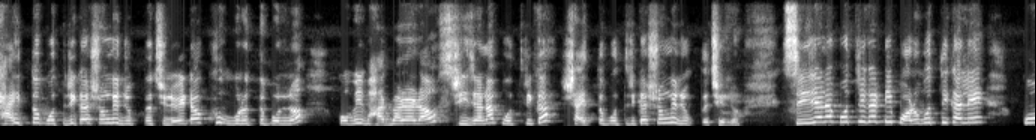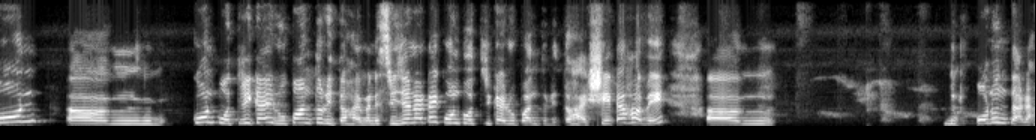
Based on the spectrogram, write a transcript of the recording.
সাহিত্য পত্রিকার সঙ্গে যুক্ত ছিল। এটাও খুব গুরুত্বপূর্ণ। কবি ভারভারা রাও সৃজনা পত্রিকা, সাহিত্য পত্রিকার সঙ্গে যুক্ত ছিল। সৃজনা পত্রিকাটি পরবর্তীকালে কোন কোন পত্রিকায় রূপান্তরিত হয়? মানে সৃজনাটাই কোন পত্রিকায় রূপান্তরিত হয়? সেটা হবে অরুণতারা।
